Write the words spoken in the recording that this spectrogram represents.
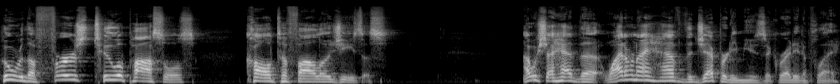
Who were the first two apostles called to follow Jesus? I wish I had the. Why don't I have the Jeopardy music ready to play?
